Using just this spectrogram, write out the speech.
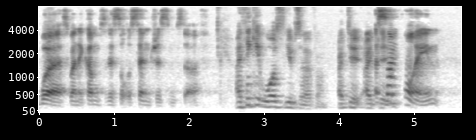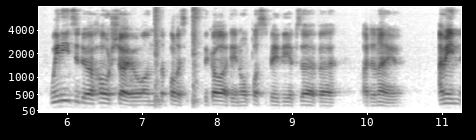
worse when it comes to this sort of centrism stuff. I think it was the Observer. I do. I do. At some point, we need to do a whole show on the politics of the Guardian or possibly the Observer. I don't know. I mean,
